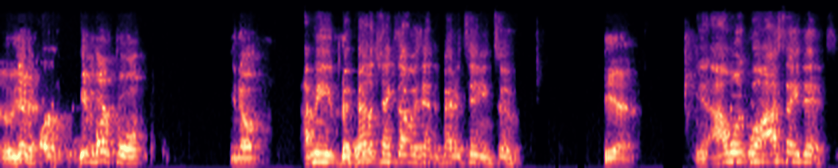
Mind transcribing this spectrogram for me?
Oh yeah, Didn't work, didn't work for him. You know. I mean, but Belichick's always had the better team too. yeah. You know, I want. Well, I say this:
